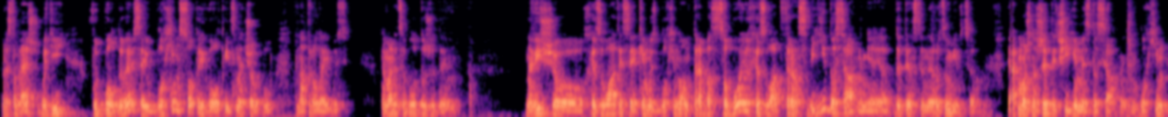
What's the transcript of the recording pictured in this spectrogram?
Представляєш, водій футбол дивився, і Блохін сотий гол, такий значок був на тролейбусі. Для мене це було дуже дивно. Навіщо хизуватися якимось блохіном? Треба з собою хизувати, треба свої досягнення. Я в дитинстві не розумів цього. Як можна жити чиїмись досягненням? Блохін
